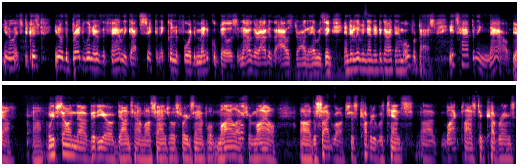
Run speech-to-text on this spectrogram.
You know, it's because, you know, the breadwinner of the family got sick and they couldn't afford the medical bills. And now they're out of the house, they're out of everything, and they're living under the goddamn overpass. It's happening now. Yeah. Yeah. We've shown uh, video of downtown Los Angeles, for example, mile oh. after mile. Uh, the sidewalks just covered with tents, uh, black plastic coverings,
